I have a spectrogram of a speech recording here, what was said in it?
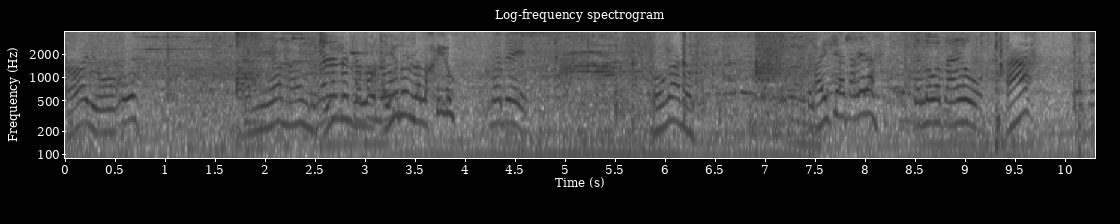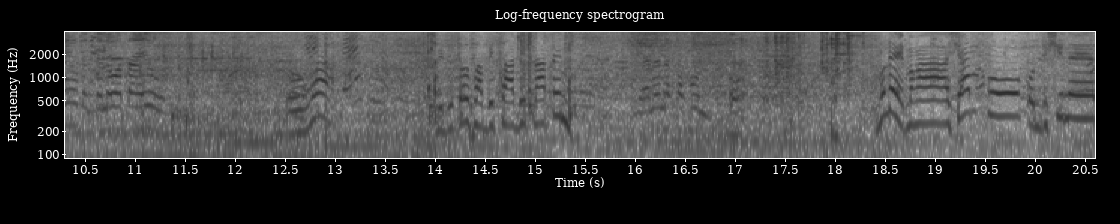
Ay, oo. Karamihan ay. Tingnan Ayun, ayun ang lalaki oh. Lodi, Oo nga no. Ayos yan, akin na. dalawa tayo. Ha? Dalawa tayo, dalawa tayo. Oo nga. Pwede to, sabit-sabit natin. Yan na nasa pool. Muna eh, mga shampoo, conditioner.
